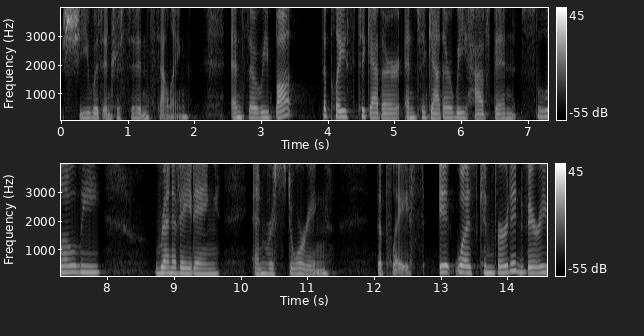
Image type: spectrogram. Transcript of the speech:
she was interested in selling. And so we bought the place together, and together we have been slowly renovating and restoring the place. It was converted very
